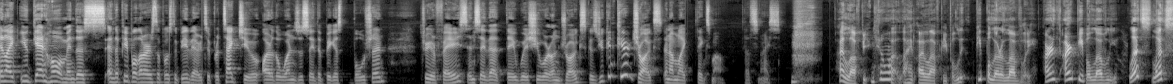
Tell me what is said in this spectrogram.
And like you get home and this and the people that are supposed to be there to protect you are the ones who say the biggest bullshit to your face and say that they wish you were on drugs because you can cure drugs. And I'm like, thanks, mom. That's nice. I love people. You know what? I, I love people. People are lovely. Aren't aren't people lovely? Let's let's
